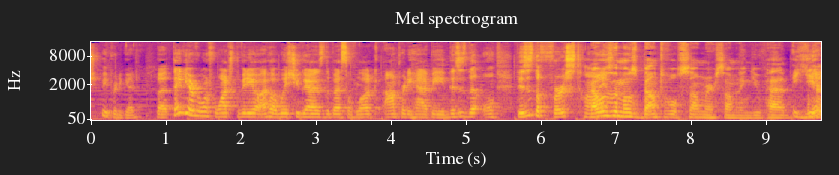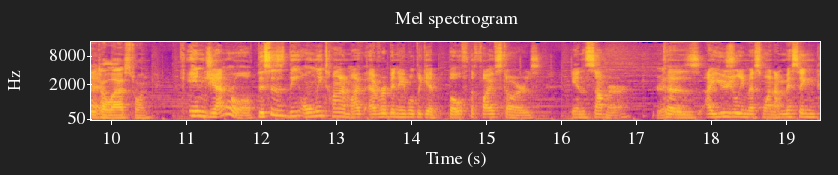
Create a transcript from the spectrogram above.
should be pretty good. But thank you everyone for watching the video. I hope wish you guys the best of luck. I'm pretty happy. This is the o- this is the first time That was the most bountiful summer summoning you've had compared Yeah. to last one. in general, this is the only time I've ever been able to get both the 5 stars in summer Really? because I usually miss one. I'm missing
